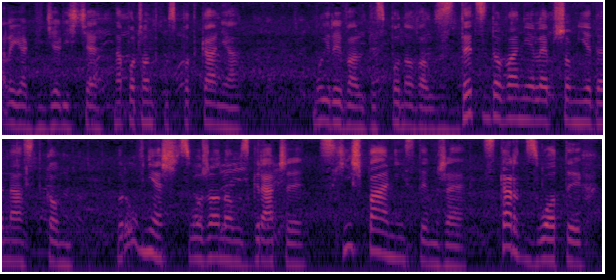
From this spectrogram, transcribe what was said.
Ale jak widzieliście na początku spotkania, mój rywal dysponował zdecydowanie lepszą jedenastką, również złożoną z graczy z Hiszpanii, z tym, że z kart złotych.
